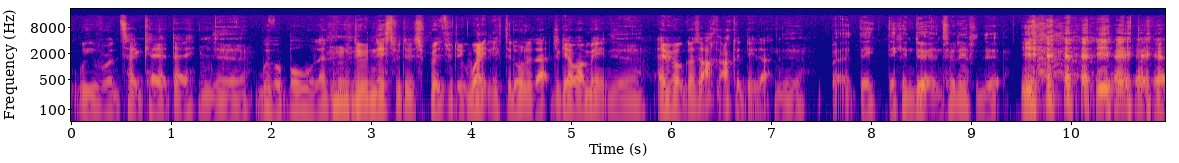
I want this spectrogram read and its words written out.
we run 10k a day Yeah. with a ball, and we're doing this, we do sprints, we do weightlifting, all of that. Do you get what I mean? Yeah. Everyone goes, I, I could do that. Yeah. But they they can do it until they have to do it. Yeah, yeah, yeah, yeah.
